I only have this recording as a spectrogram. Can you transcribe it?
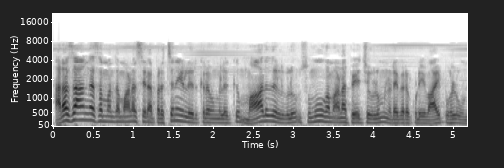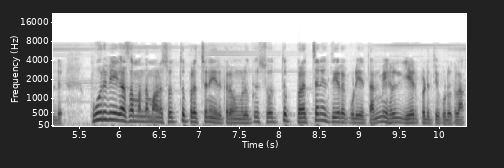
அரசாங்க சம்பந்தமான சில பிரச்சனைகள் இருக்கிறவங்களுக்கு மாறுதல்களும் சுமூகமான பேச்சுகளும் நடைபெறக்கூடிய வாய்ப்புகள் உண்டு. பூர்வீக சம்பந்தமான சொத்து பிரச்சனை இருக்கிறவங்களுக்கு சொத்து பிரச்சனை தீரக்கூடிய தன்மைகள் ஏற்படுத்தி கொடுக்கலாம்.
